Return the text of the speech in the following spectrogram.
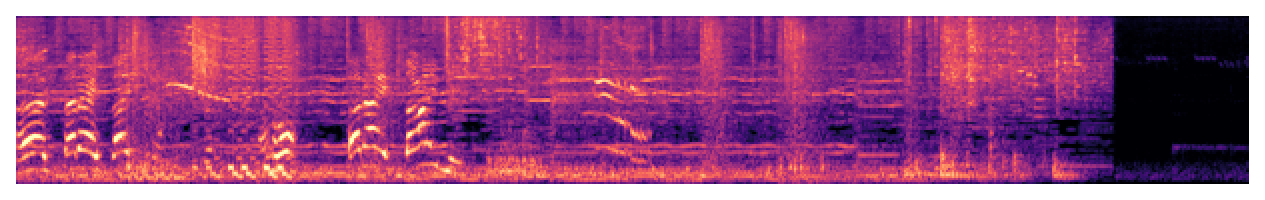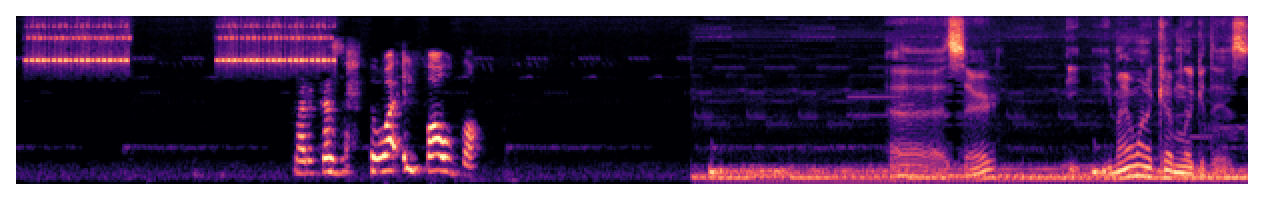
آه اتسرقت دايما اهو اتسرقت دايما مركز احتواء الفوضى Uh, sir, y- you might want to come look at this.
